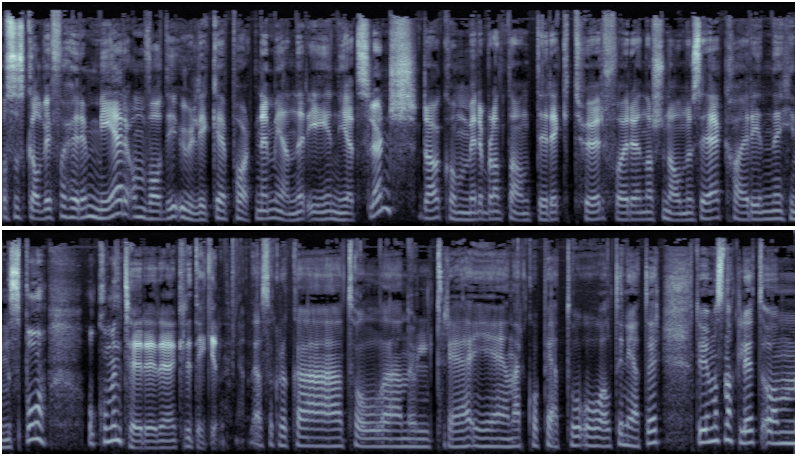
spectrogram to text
Og så skal vi få høre mer om hva de ulike partene mener i Nyhetslunsj. Da kommer bl.a. direktør for Nasjonalmuseet, Karin Hinsbo, og kommenterer kritikken. Det er altså klokka 12.03 i NRK P2 og Alltid nyheter. Du, Vi må snakke litt om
